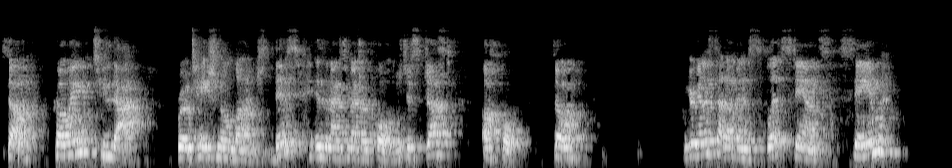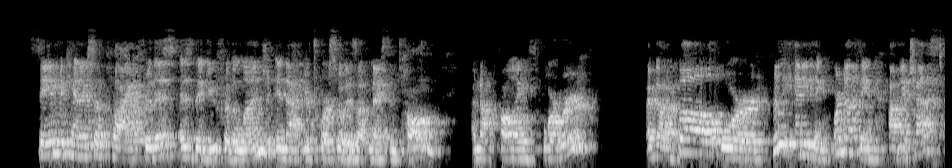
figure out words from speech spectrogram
So going to that rotational lunge. This is an isometric hold, which is just a hold. So you're gonna set up in a split stance, same, same mechanics apply for this as they do for the lunge in that your torso is up nice and tall. I'm not falling forward. I've got a ball or really anything or nothing at my chest.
